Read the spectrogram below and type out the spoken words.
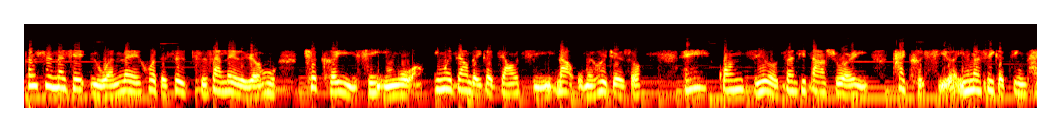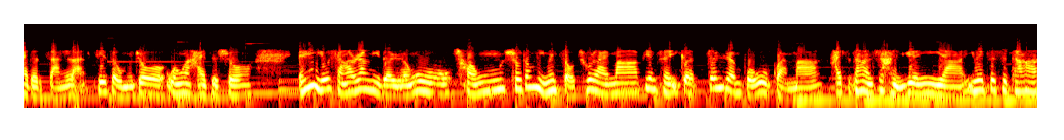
但是那些语文类或者是慈善类的人。物却可以吸引我，因为这样的一个交集，那我们会觉得说，哎，光只有传记大叔而已，太可惜了，因为那是一个静态的展览。接着我们就问问孩子说，哎，有想要让你的人。物从书中里面走出来吗？变成一个真人。博物馆吗？孩子当然是很愿意呀，因为这是他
